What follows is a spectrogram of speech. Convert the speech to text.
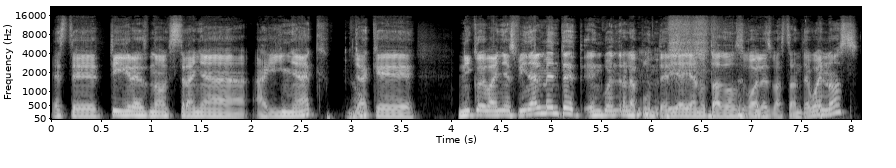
este Tigres no extraña a Guiñac, No. ya que Nico Ibáñez finalmente encuentra la puntería y anota dos goles bastante buenos.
